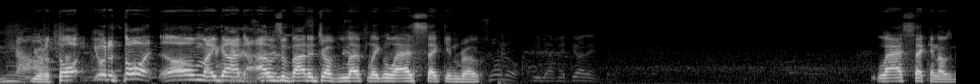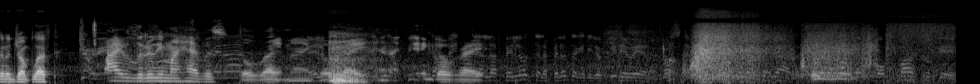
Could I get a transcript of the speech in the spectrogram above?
No. You would have thought. You would have thought. Oh my god. I was about to jump left like last second, bro. Solo y la metió adentro. Last second, I was gonna jump left. I literally, my head was go right, man. Go right. And I didn't go right. La pelota, la pelota que ni lo quiere ver. No sabe dónde va a pegar. Solo ve el bombazo que-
